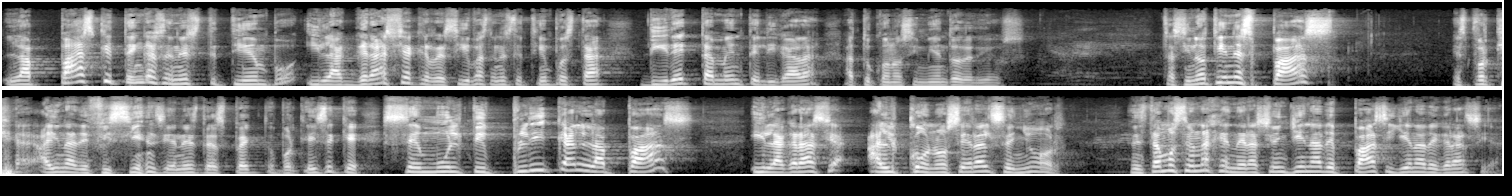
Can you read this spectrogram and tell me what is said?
La paz que tengas en este tiempo y la gracia que recibas en este tiempo está directamente ligada a tu conocimiento de Dios. O sea, si no tienes paz, es porque hay una deficiencia en este aspecto, porque dice que se multiplican la paz y la gracia al conocer al Señor. Necesitamos ser una generación llena de paz y llena de gracia.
